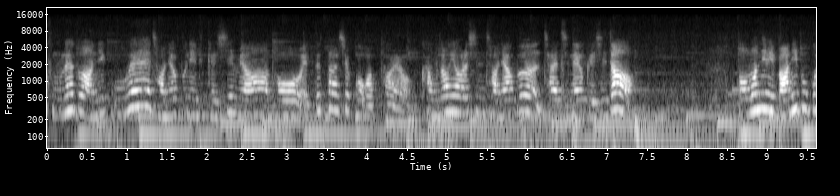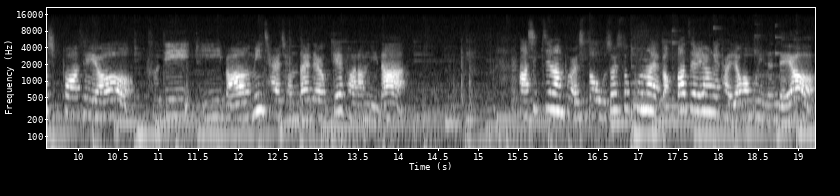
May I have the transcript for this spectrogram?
국내도 아니고 해외 자녀분이 계시면 더 애틋하실 것 같아요. 강정희 어르신 자녀분 잘 지내고 계시죠? 어머님이 많이 보고 싶어 하세요. 부디 이 마음이 잘 전달되었길 바랍니다. 아쉽지만 벌써 우설소 코너의 막바지를 향해 달려가고 있는데요.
